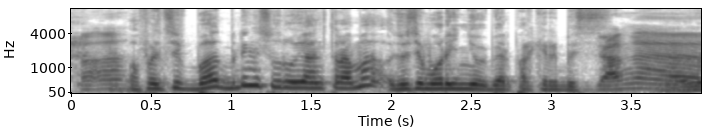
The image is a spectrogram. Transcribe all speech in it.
Heeh. Ofensif banget, mending suruh yang ceramah Jose Mourinho biar parkir bus. Jangan.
